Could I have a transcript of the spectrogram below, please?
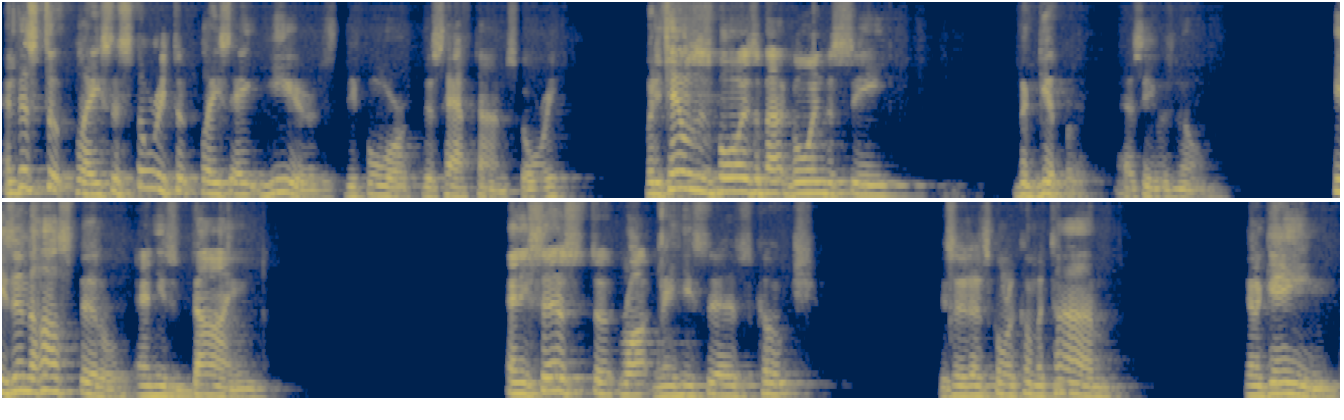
And this took place, this story took place eight years before this halftime story. But he tells his boys about going to see the Gipper, as he was known. He's in the hospital and he's dying. And he says to Rockne, he says, Coach, he says, there's going to come a time in a game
